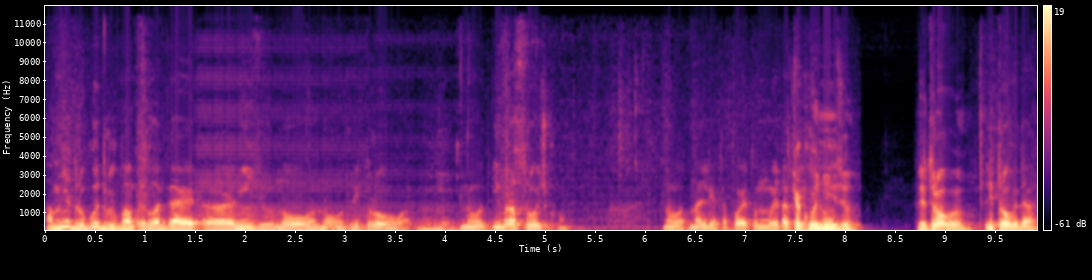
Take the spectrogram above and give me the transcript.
А мне другой дружбан предлагает э, ниндзю нового, ну, вот, литрового, ну, вот, и в рассрочку. Ну вот, на лето. Поэтому я так какую прикинул. ниндзю? Литровую? Литровый, да.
